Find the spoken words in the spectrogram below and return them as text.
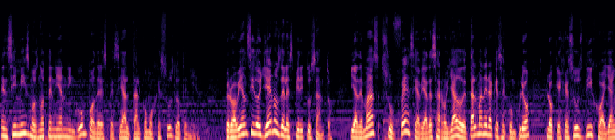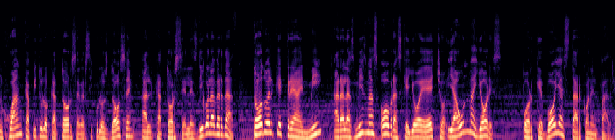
En sí mismos no tenían ningún poder especial tal como Jesús lo tenía, pero habían sido llenos del Espíritu Santo y además su fe se había desarrollado de tal manera que se cumplió lo que Jesús dijo allá en Juan capítulo 14 versículos 12 al 14. Les digo la verdad, todo el que crea en mí hará las mismas obras que yo he hecho y aún mayores, porque voy a estar con el Padre.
